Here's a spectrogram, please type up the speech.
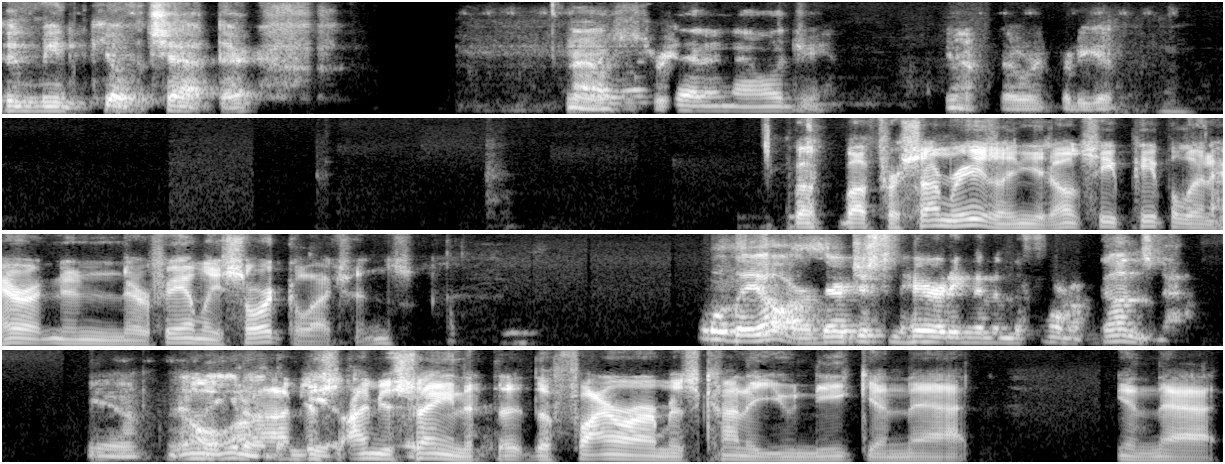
Didn't mean to kill the chat there. No, I I was just like reading. that analogy. Yeah, that worked pretty good. But but for some reason, you don't see people inheriting their family sword collections. Well, they are. They're just inheriting them in the form of guns now. Yeah. And, No, you know, I'm just I'm just saying that the, the firearm is kind of unique in that in that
